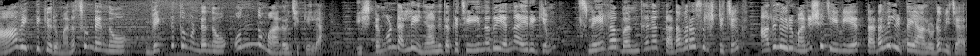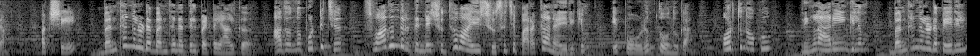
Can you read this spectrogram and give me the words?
ആ വ്യക്തിക്ക് ഒരു മനസ്സുണ്ടെന്നോ വ്യക്തിത്വമുണ്ടെന്നോ ഒന്നും ആലോചിക്കില്ല. ഇഷ്ടം കൊണ്ടല്ലേ ഞാൻ ഇതൊക്കെ ചെയ്യുന്നത് എന്നായിരിക്കും സ്നേഹബന്ധന തടവറ സൃഷ്ടിച്ച് അതിലൊരു മനുഷ്യജീവിയെ തടവിലിട്ടയാളുടെ വിചാരം. പക്ഷേ ബന്ധങ്ങളുടെ ബന്ധനത്തിൽപ്പെട്ടയാൾക്ക് അതൊന്ന് പൊട്ടിച്ച് സ്വാതന്ത്ര്യത്തിന്റെ ശുദ്ധമായി ശ്വസിച്ച് പറക്കാനായിരിക്കും എപ്പോഴും തോന്നുക. ഓർത്തു നോക്കൂ നിങ്ങൾ ആരെയെങ്കിലും ബന്ധങ്ങളുടെ പേരിൽ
